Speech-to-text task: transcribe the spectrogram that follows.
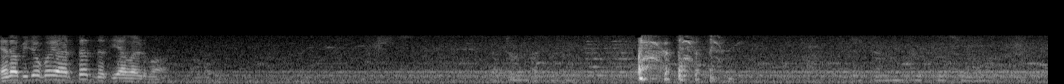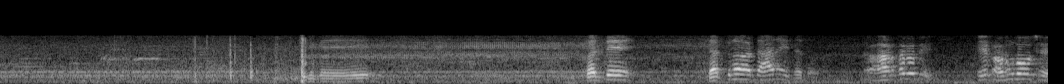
એનો બીજો કોઈ અર્થ જ નથી આ વર્લ્ડ પણ તે સતનો અર્થ આ નહીં થતો. અર્થ નથી એક અનુભવ છે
